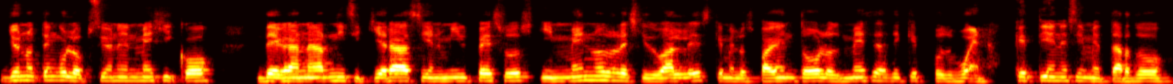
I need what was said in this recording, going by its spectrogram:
yo no tengo la opción en México de ganar ni siquiera 100 mil pesos y menos residuales que me los paguen todos los meses. Así que, pues bueno, ¿qué tiene si me tardo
